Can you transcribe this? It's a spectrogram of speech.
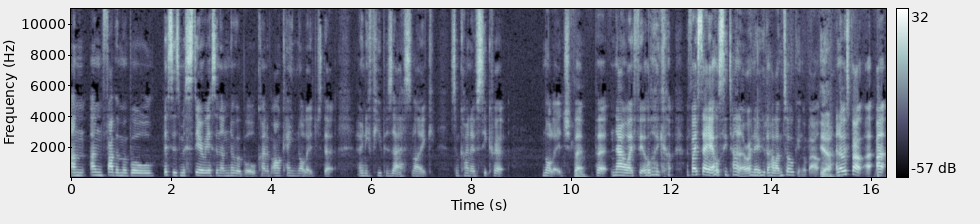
un, unfathomable, this is mysterious and unknowable kind of arcane knowledge that only few possess, like some kind of secret knowledge. But Hmm. but now I feel like if I say Elsie Tanner, I know who the hell I'm talking about. yeah And I always felt I, I,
